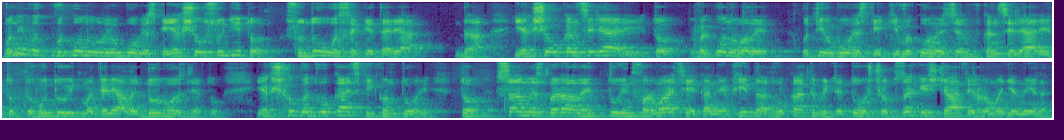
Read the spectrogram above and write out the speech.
Вони виконували обов'язки. Якщо в суді, то судового секретаря. Да. Якщо в канцелярії, то виконували ті обов'язки, які виконуються в канцелярії, тобто готують матеріали до розгляду. Якщо в адвокатській конторі, то саме збирали ту інформацію, яка необхідна адвокатові для того, щоб захищати громадянина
